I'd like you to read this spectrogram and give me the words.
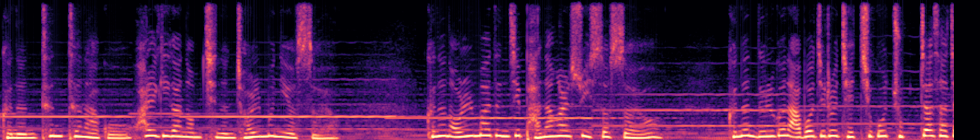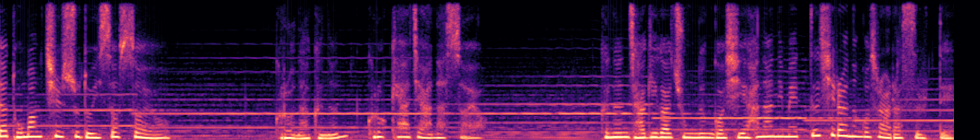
그는 튼튼하고 활기가 넘치는 젊은이였어요. 그는 얼마든지 반항할 수 있었어요. 그는 늙은 아버지를 제치고 죽자사자 도망칠 수도 있었어요. 그러나 그는 그렇게 하지 않았어요. 그는 자기가 죽는 것이 하나님의 뜻이라는 것을 알았을 때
